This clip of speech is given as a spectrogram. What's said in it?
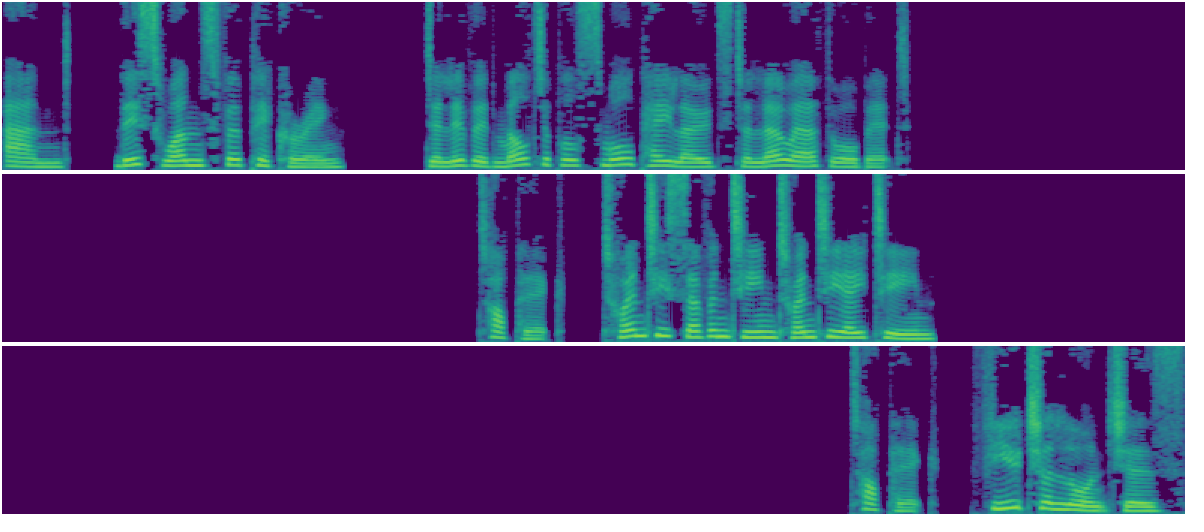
and This One's for Pickering, delivered multiple small payloads to low Earth orbit. Topic 2017-2018. Topic Future launches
